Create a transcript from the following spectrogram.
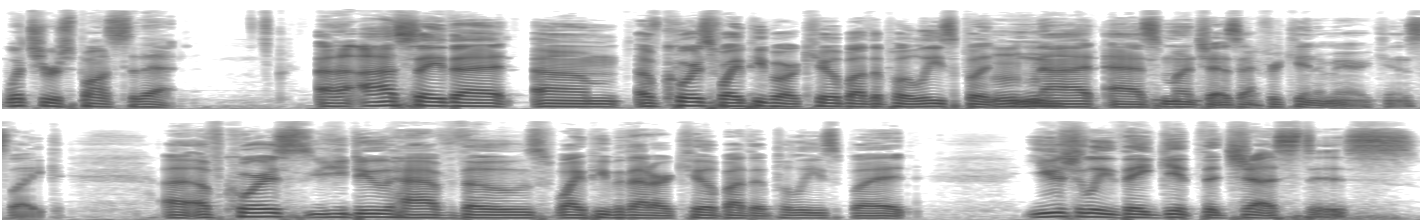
What's your response to that? Uh, I say that, um, of course, white people are killed by the police, but not as much as African Americans. Like, uh, of course, you do have those white people that are killed by the police, but usually they get the justice.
